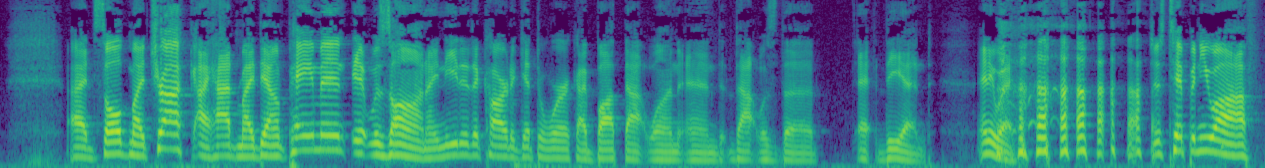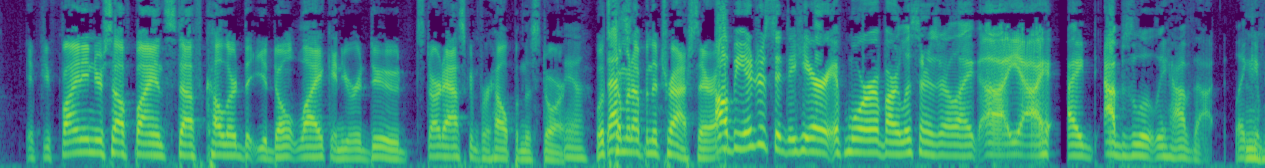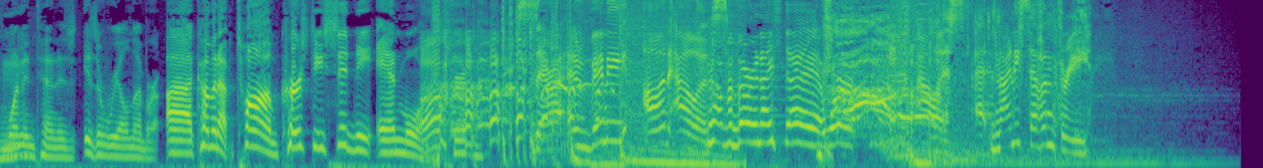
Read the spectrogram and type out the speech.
I'd sold my truck. I had my down payment. It was on. I needed a car to get to work. I bought that one, and that was the eh, the end. Anyway, just tipping you off. If you're finding yourself buying stuff colored that you don't like, and you're a dude, start asking for help in the store. Yeah. What's That's- coming up in the trash, Sarah? I'll be interested to hear if more of our listeners are like, uh, yeah, I, I absolutely have that. Like if Mm-hmm. one in 10 is, is a real number. Uh, coming up, Tom, Kirsty, Sydney, and more. Sarah and Vinnie on Alice. Have a very nice day at work. Alice at 97.3.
